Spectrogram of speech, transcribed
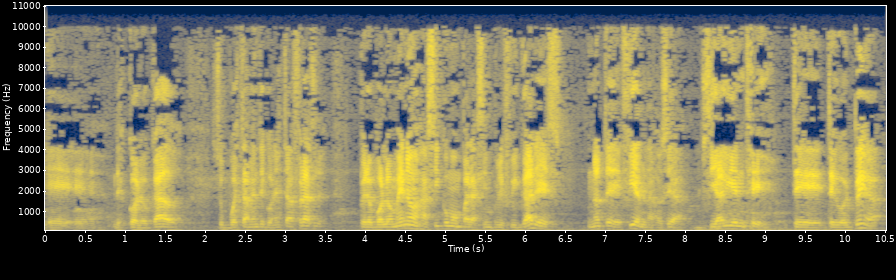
eh, descolocado, supuestamente con esta frase, pero por lo menos así como para simplificar es, no te defiendas, o sea, si alguien te, te, te golpea,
